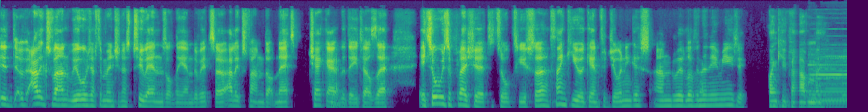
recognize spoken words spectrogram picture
Uh, Alex Vann, we always have to mention has two N's on the end of it. So alexvann.net, check out the details there. It's always a pleasure to talk to you, sir. Thank you again for joining us, and we're loving the new music. Thank you for having me.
